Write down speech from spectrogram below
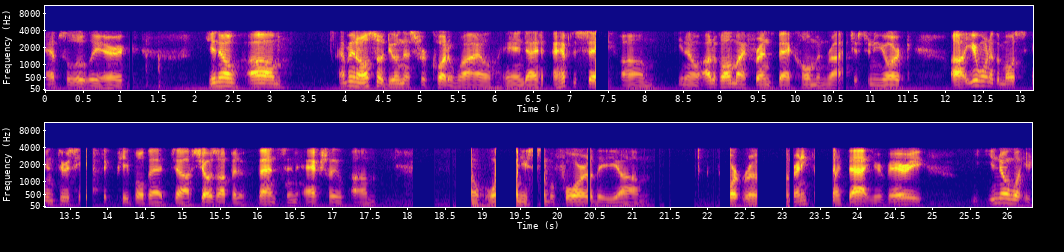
Absolutely, Eric. You know, um, I've been also doing this for quite a while, and I, I have to say, um, you know, out of all my friends back home in Rochester, New York, uh, you're one of the most enthusiastic people that uh, shows up at events and actually, um, you know, when you stand before the um, courtroom or anything like that, you're very you know what you're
